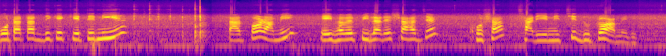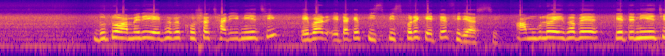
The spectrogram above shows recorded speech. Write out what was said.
বোটাটার দিকে কেটে নিয়ে তারপর আমি এইভাবে পিলারের সাহায্যে খোসা ছাড়িয়ে নিচ্ছি, দুটো আমেরি। দুটো আমেরি এইভাবে খোসা ছাড়িয়ে নিয়েছি, এবার এটাকে পিস পিস করে কেটে ফিরে আসছি। আমগুলো এইভাবে কেটে নিয়েছি,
